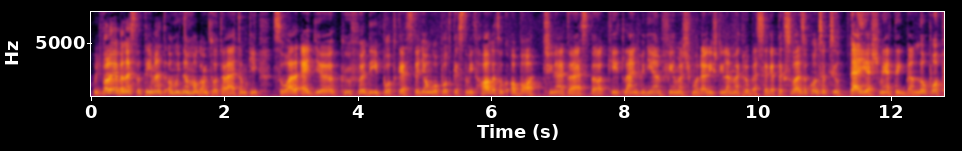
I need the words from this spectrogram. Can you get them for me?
hogy valójában ezt a témát amúgy nem magamtól találtam ki, szóval egy külföldi podcast, egy angol podcast, amit hallgatok, abba csinálta ezt a két lány, hogy ilyen filmes morális dilemmákról beszélgettek. Szóval ez a koncepció teljes mértékben lopott.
